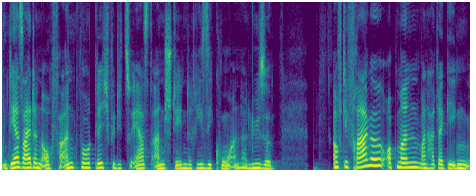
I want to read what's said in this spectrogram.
Und der sei dann auch verantwortlich für die zuerst anstehende Risikoanalyse. Auf die Frage, ob man, man hat ja gegen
